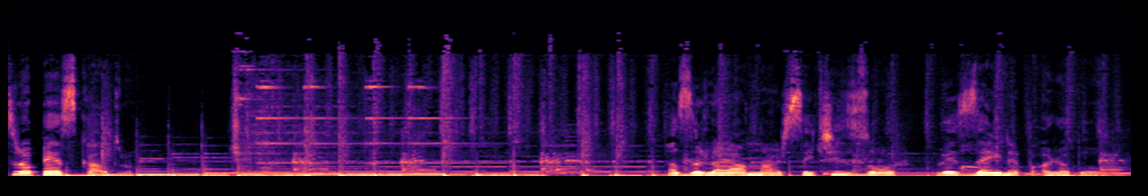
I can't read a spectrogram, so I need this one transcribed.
Trapez Kadro Hazırlayanlar Seçil Zor ve Zeynep Araboğlu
